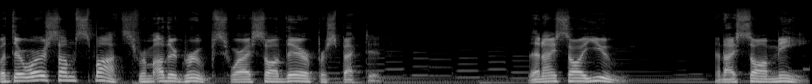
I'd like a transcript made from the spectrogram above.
but there were some spots from other groups where I saw their perspective. Then I saw you, and I saw me.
